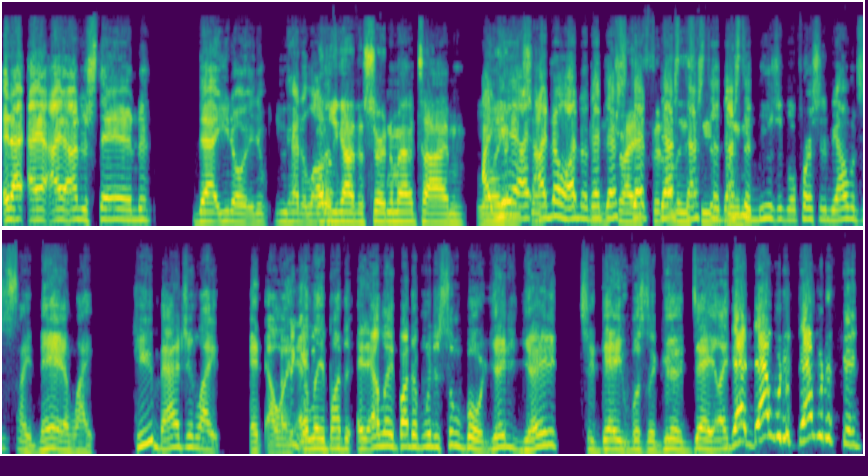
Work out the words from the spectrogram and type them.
and I I, I understand that you know it, you had a You lot of got a certain amount of time. I, only yeah, I, I know, I know that that's that, that's that's the that's the musical person to me. I was just like, man, like, can you imagine like in, oh, in LA to, in LA to win the Super Bowl? Yay, yay! Today was a good day. Like that that would have that would have been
